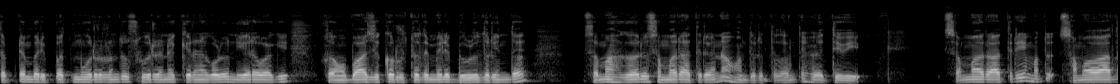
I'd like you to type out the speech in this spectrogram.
ಸೆಪ್ಟೆಂಬರ್ ಇಪ್ಪತ್ತ್ಮೂರರಂದು ಸೂರ್ಯನ ಕಿರಣಗಳು ನೇರವಾಗಿ ಸಮಭಾಜಕ ವೃತ್ತದ ಮೇಲೆ ಬೀಳುವುದರಿಂದ ಸಮಹಗಲು ಸಮರಾತ್ರಿಯನ್ನು ಹೊಂದಿರುತ್ತದೆ ಅಂತ ಹೇಳ್ತೀವಿ. ಸಮರಾತ್ರಿ ಮತ್ತು ಸಮವಾದ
